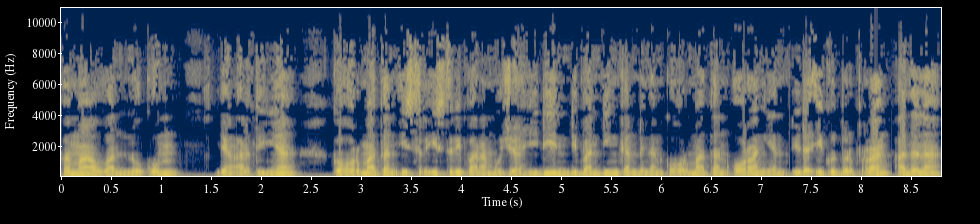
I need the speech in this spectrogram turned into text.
fama dhannukum yang artinya kehormatan istri-istri para mujahidin dibandingkan dengan kehormatan orang yang tidak ikut berperang adalah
